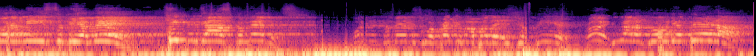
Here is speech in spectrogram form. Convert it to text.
what it means to be a man. Keeping God's commandments. One of the commandments you are breaking, my brother, is your beard. Right. You gotta grow your beard out.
